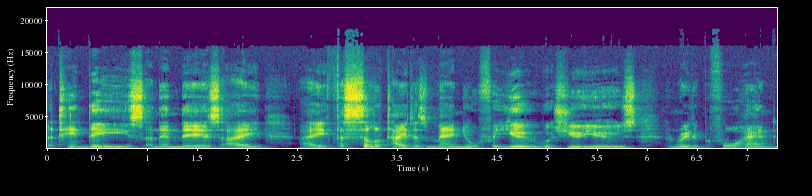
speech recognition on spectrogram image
attendees, and then there's a a facilitator's manual for you, which you use and read it beforehand,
